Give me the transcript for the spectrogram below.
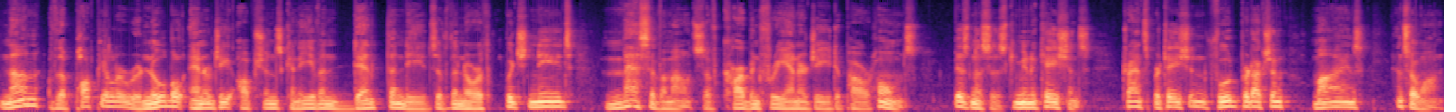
None of the popular renewable energy options can even dent the needs of the North, which needs massive amounts of carbon free energy to power homes, businesses, communications, transportation, food production, mines, and so on.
